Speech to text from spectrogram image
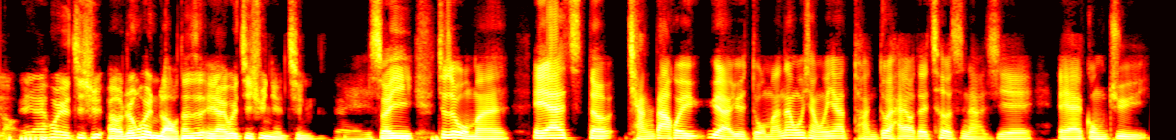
老，AI 会继续呃，人会老，但是 AI 会继续年轻。对，所以就是我们 AI 的强大会越来越多吗。那我想问一下，团队还有在测试哪些 AI 工具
